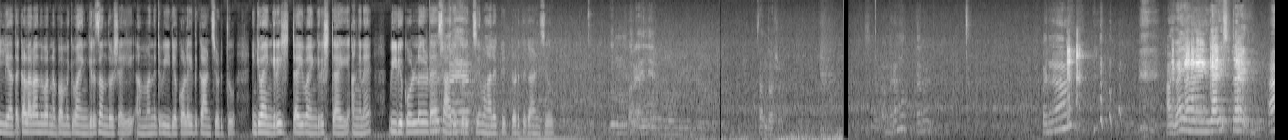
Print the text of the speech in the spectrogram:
ഇല്ലാത്ത കളറാന്ന് പറഞ്ഞപ്പോൾ അമ്മയ്ക്ക് ഭയങ്കര സന്തോഷമായി. അമ്മ എന്നിട്ട് വീഡിയോ കോൾ ചെയ്ത് കാണിച്ചു കൊടുത്തു. എനിക്ക് ഭയങ്കര ഇഷ്ടമായി ഭയങ്കര ഇഷ്ടമായി അങ്ങനെ വീഡിയോ കോളിലൂടെ സാരിയൊക്കെ വെച്ച് മാലൊക്കെ ഇട്ടെടുത്ത് കാണിച്ചു. സന്തോഷം ഭയങ്കര മുത്താണ് പിന്നെ അവന് ഭയങ്കര ഇഷ്ടമായി ആ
